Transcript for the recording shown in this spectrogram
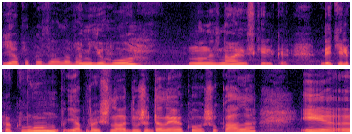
Я показала вам його ну не знаю скільки. Декілька клумб я пройшла дуже далеко, шукала. І е,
